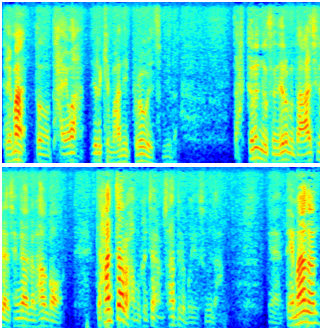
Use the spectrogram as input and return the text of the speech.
대만 또는 타이완 이렇게 많이 부르고 있습니다. 자, 그런 것은 여러분 다 아시리라 생각을 하고 자, 한자로 한번 글자 한번 살펴보겠습니다. 예, 대만은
